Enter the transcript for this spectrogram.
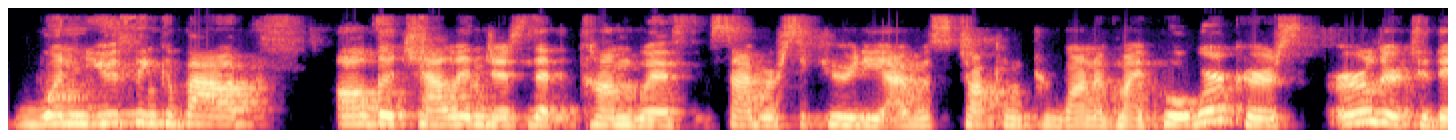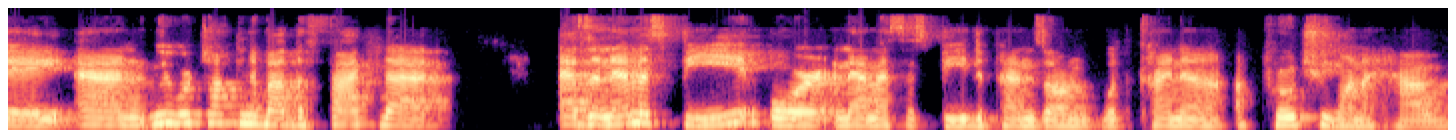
when you think about all the challenges that come with cybersecurity. I was talking to one of my coworkers earlier today, and we were talking about the fact that as an MSP or an MSSP, depends on what kind of approach you want to have.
